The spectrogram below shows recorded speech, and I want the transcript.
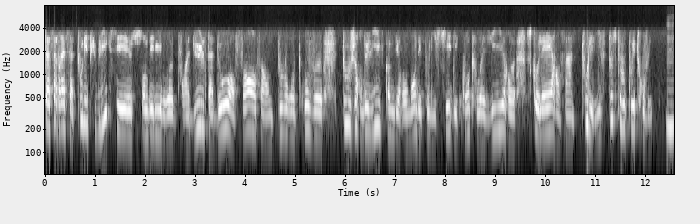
Ça s'adresse à tous les publics. Ce sont des livres pour adultes, ados, enfants. Enfin, on, on trouve euh, tout genre de livres, comme des romans, des policiers, des contes loisirs, euh, scolaires. Enfin, tous les livres, tout ce que vous pouvez trouver. Mmh.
